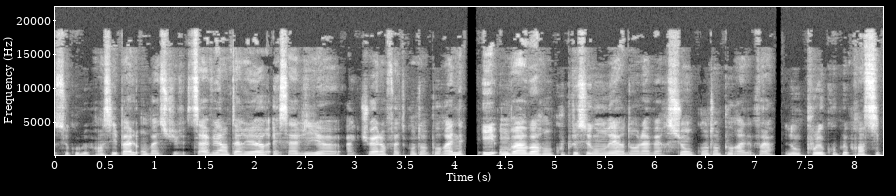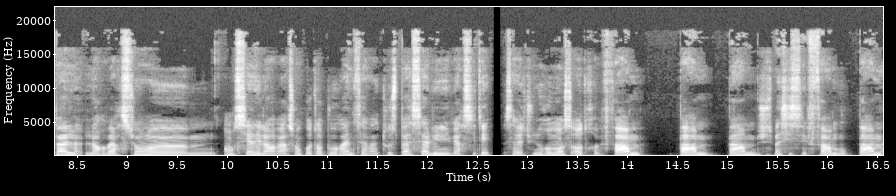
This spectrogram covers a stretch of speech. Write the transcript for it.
ce couple principal, on va suivre sa vie antérieure et sa vie actuelle, en fait, contemporaine. Et on va avoir un couple secondaire dans la version contemporaine. Voilà. Donc pour le couple principal, leur version ancienne et leur version contemporaine, ça va tout se passer à l'université. Ça va être une romance entre femmes Parme, Parme, je sais pas si c'est Farm ou Parme,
